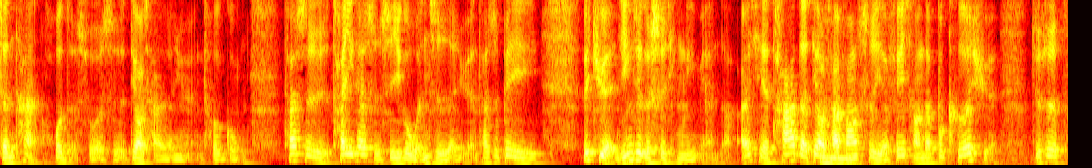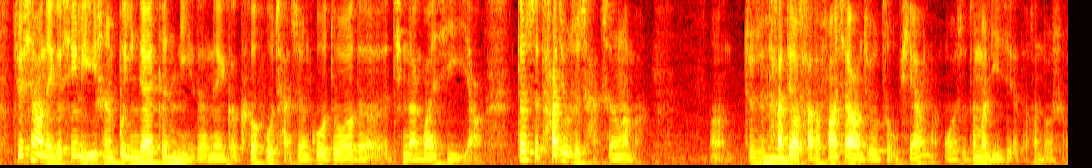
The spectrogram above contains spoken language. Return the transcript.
侦探，或者说是调查人员、特工。他是他一开始是一个文职人员，他是被被卷进这个事情里面的，而且他的调查方式也非常的不科学。就是就像那个心理医生不应该跟你的那个客户产生过多的情感关系一样，但是他就是产生了嘛，嗯，就是他调查的方向就走偏了。我是这么理解的，很多时候。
